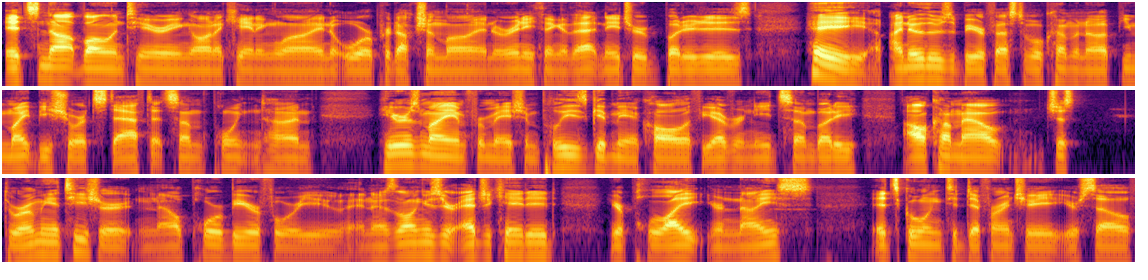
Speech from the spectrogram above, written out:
It's not volunteering on a canning line or production line or anything of that nature, but it is, hey, I know there's a beer festival coming up. You might be short staffed at some point in time here's my information. Please give me a call if you ever need somebody. I'll come out. Just throw me a t shirt and I'll pour beer for you. And as long as you're educated, you're polite, you're nice, it's going to differentiate yourself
